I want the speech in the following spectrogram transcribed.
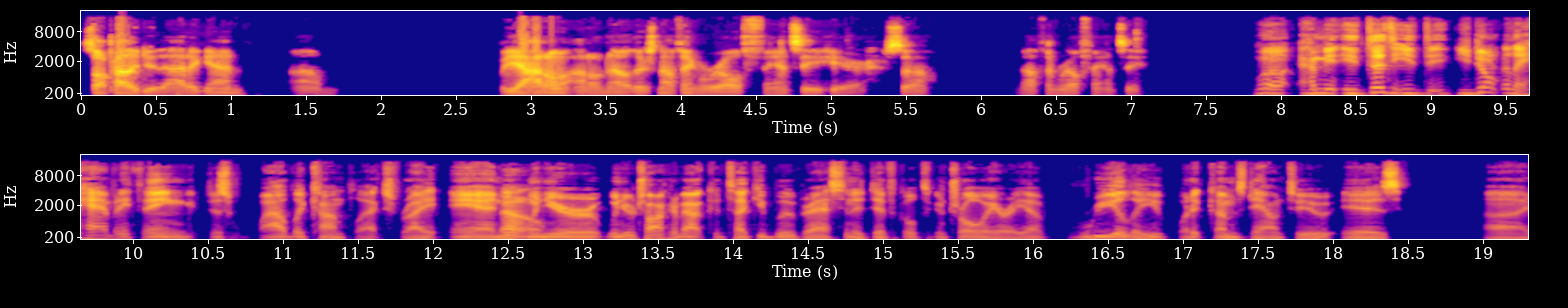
so I'll probably do that again. Um, but yeah, I don't I don't know. There's nothing real fancy here, so nothing real fancy. Well, I mean, it doesn't. You, you don't really have anything just wildly complex, right? And No. when you're when you're talking about Kentucky bluegrass in a difficult to control area, really, what it comes down to is uh,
